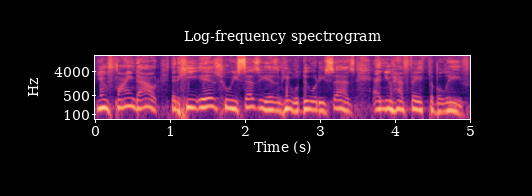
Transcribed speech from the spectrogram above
you find out that He is who He says He is and He will do what He says, and you have faith to believe.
